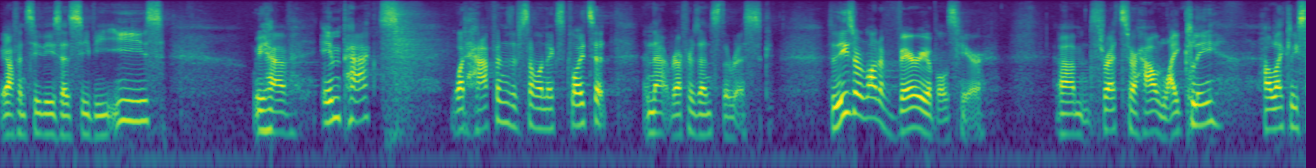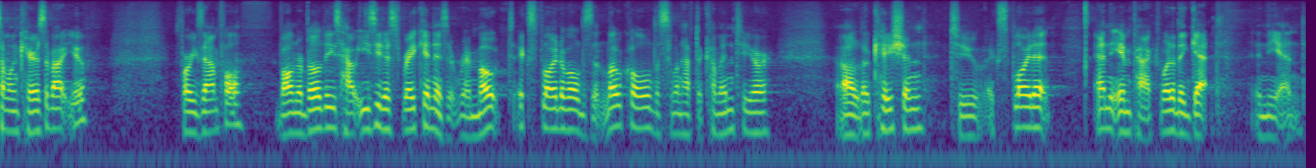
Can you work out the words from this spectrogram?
We often see these as CVEs. We have impacts, what happens if someone exploits it, and that represents the risk. So these are a lot of variables here. Um, threats are how likely, how likely someone cares about you, for example. Vulnerabilities, how easy to break in? Is it remote exploitable? Is it local? Does someone have to come into your uh, location to exploit it? And the impact, what do they get in the end?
